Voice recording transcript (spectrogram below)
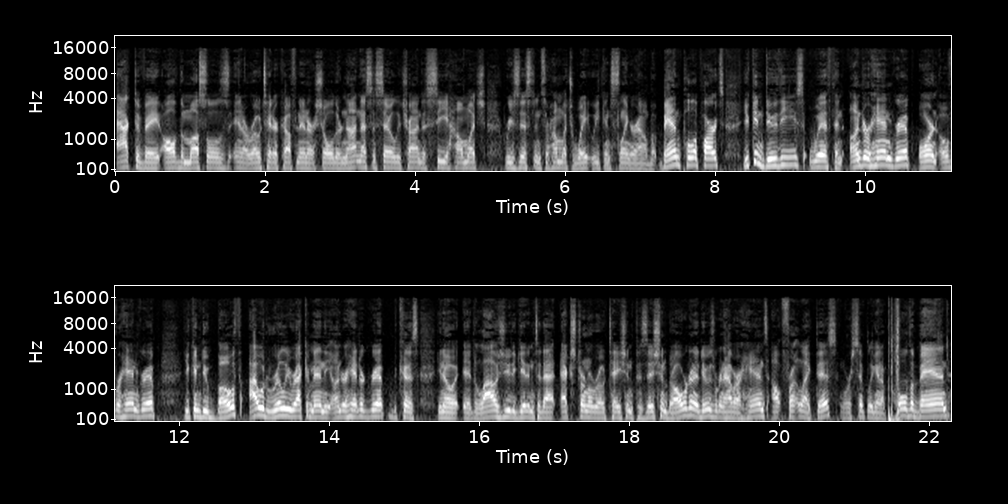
activate all the muscles in our rotator cuff and in our shoulder, not necessarily trying to see how much resistance or how much weight we can sling around. But band pull aparts, you can do these with an under underhand grip or an overhand grip. You can do both. I would really recommend the underhander grip because you know it allows you to get into that external rotation position. But all we're gonna do is we're gonna have our hands out front like this, and we're simply gonna pull the band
